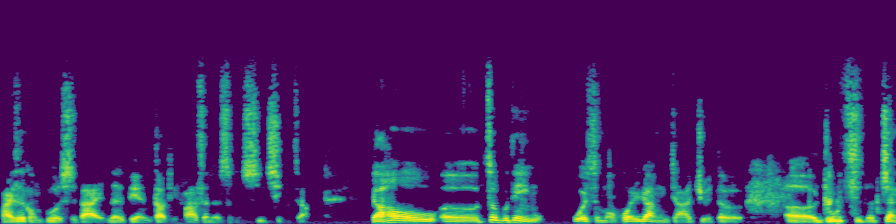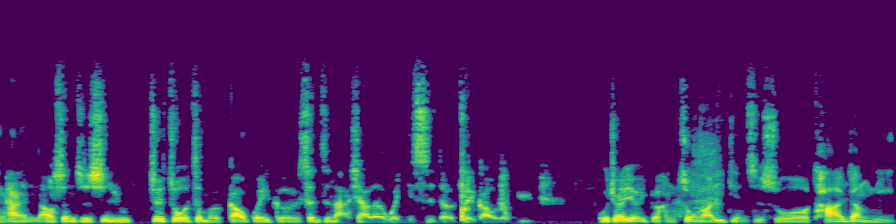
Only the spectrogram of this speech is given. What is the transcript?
白色恐怖的时代那边到底发生了什么事情这样，然后呃这部电影。为什么会让人家觉得呃如此的震撼？然后甚至是如就做这么高规格，甚至拿下了威尼斯的最高荣誉。我觉得有一个很重要一点是说，它让你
